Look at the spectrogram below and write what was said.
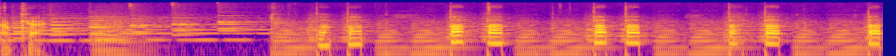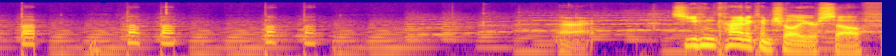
Okay. Bop. Alright. So you can kind of control yourself,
